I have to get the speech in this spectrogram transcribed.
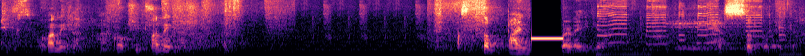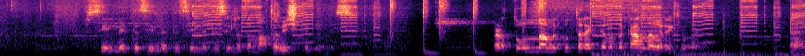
ঠিক আছে। পানি খান। কক্সি পানি খান। আস্তা বাইন বেড়াই গিয়া। হ্যাসর করে গিয়া সিল্লেতে সিল্লেতে সিল্লেতে সিল্লেতে মাথা বিষ করিয়ে নিছে। বেটা, তোর নামে কুত্তা রাখতে না তো কার নামে রাখব হ্যাঁ?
